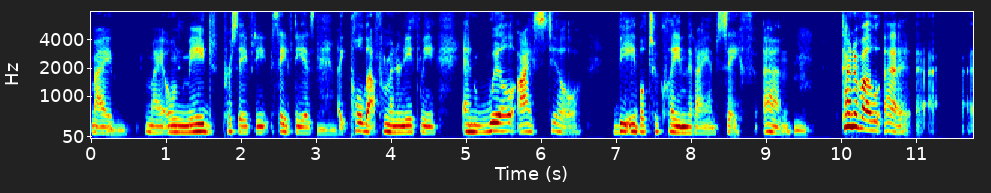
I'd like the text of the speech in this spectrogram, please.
my. My own made per safety safety is mm. like pulled out from underneath me and will i still be able to claim that i am safe um mm. kind of a, a, a,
